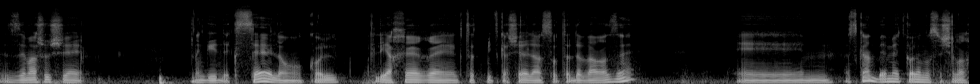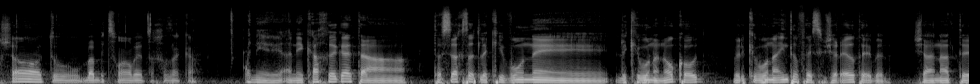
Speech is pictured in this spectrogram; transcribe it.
זה משהו שנגיד אקסל או כל כלי אחר קצת מתקשה לעשות את הדבר הזה. אז כאן באמת כל הנושא של הרשאות הוא בא בצורה הרבה יותר חזקה. אני, אני אקח רגע את ה... תעשה קצת לכיוון, לכיוון ה-No-Code ולכיוון האינטרפייסים של Airtable, שענת אה,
